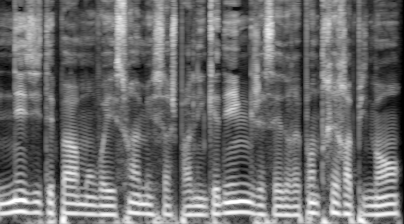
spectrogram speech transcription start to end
n'hésitez pas à m'envoyer soit un message par LinkedIn, j'essaie de répondre très rapidement,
